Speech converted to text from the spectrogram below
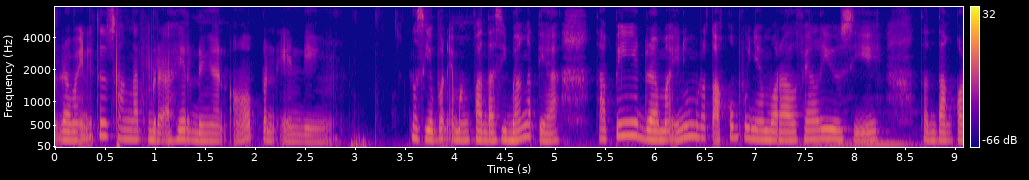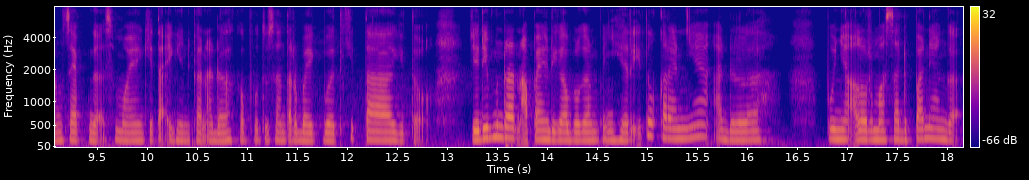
drama ini tuh sangat berakhir dengan open ending. Meskipun emang fantasi banget ya, tapi drama ini menurut aku punya moral value sih tentang konsep nggak semua yang kita inginkan adalah keputusan terbaik buat kita gitu. Jadi beneran apa yang dikabulkan penyihir itu kerennya adalah punya alur masa depan yang nggak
